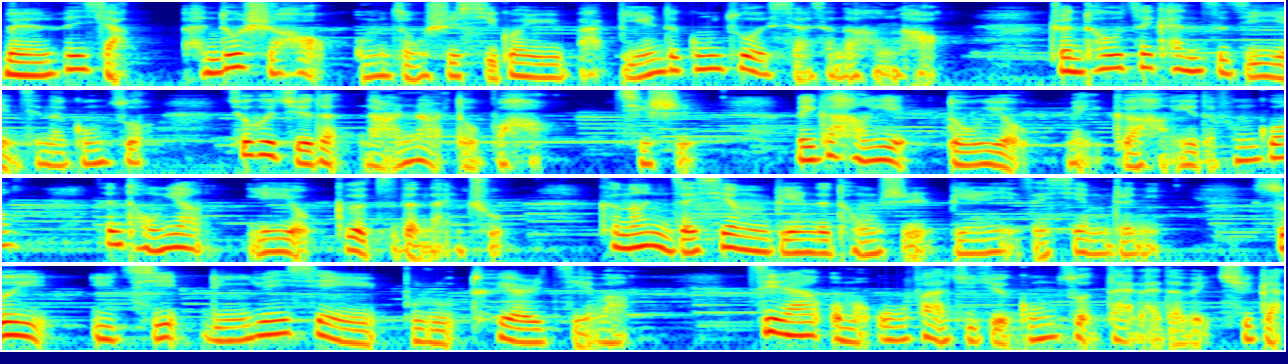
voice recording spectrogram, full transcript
本人分享：很多时候，我们总是习惯于把别人的工作想象的很好。转头再看自己眼前的工作，就会觉得哪哪都不好。其实，每个行业都有每个行业的风光，但同样也有各自的难处。可能你在羡慕别人的同时，别人也在羡慕着你。所以，与其临渊羡鱼，不如退而结网。既然我们无法拒绝工作带来的委屈感，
